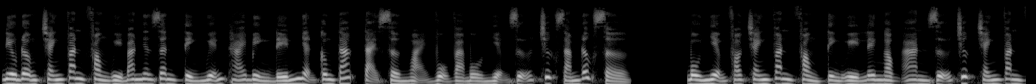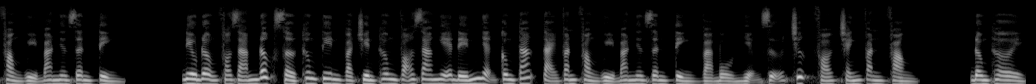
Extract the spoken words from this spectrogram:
Điều động tránh văn phòng Ủy ban Nhân dân tỉnh Nguyễn Thái Bình đến nhận công tác tại Sở Ngoại vụ và bổ nhiệm giữ chức Giám đốc Sở. Bổ nhiệm Phó Tránh Văn phòng tỉnh ủy Lê Ngọc An giữ chức Tránh Văn phòng Ủy ban Nhân dân tỉnh. Điều động Phó Giám đốc Sở Thông tin và Truyền thông Võ Gia Nghĩa đến nhận công tác tại Văn phòng Ủy ban Nhân dân tỉnh và bổ nhiệm giữ chức Phó Tránh Văn phòng. Đồng thời,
